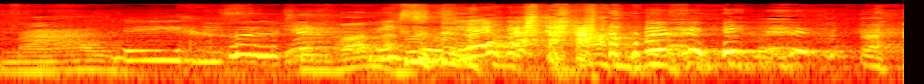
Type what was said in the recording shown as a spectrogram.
Nadie. Híjole. Y su vieja.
